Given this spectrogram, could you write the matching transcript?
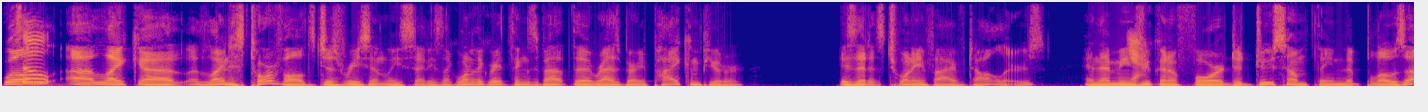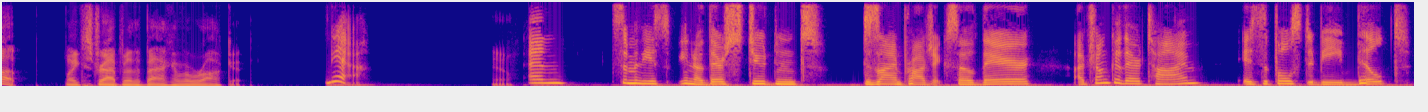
Well, So- uh, like uh, Linus Torvalds just recently said, he's like one of the great things about the Raspberry Pi computer is that it's twenty five dollars, and that means Yeah. you can afford to do something that blows up, like strapped to the back of a rocket. Yeah. Yeah. And some of these, you know, they're student design projects. So they're a chunk of their time is supposed to be built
